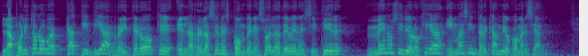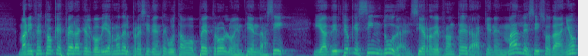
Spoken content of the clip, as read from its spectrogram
La politóloga Katy Díaz reiteró que en las relaciones con Venezuela deben existir menos ideología y más intercambio comercial. Manifestó que espera que el gobierno del presidente Gustavo Petro lo entienda así, y advirtió que sin duda el cierre de frontera a quienes más les hizo daño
